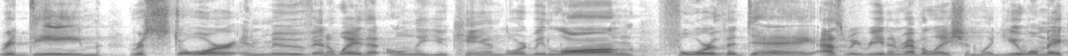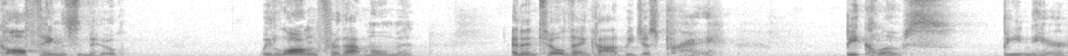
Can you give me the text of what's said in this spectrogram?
redeem, restore, and move in a way that only you can, Lord. We long for the day, as we read in Revelation, when you will make all things new. We long for that moment. And until then, God, we just pray be close, be near.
